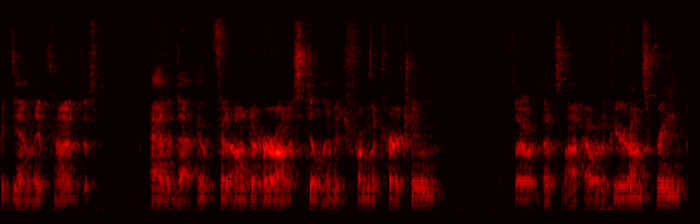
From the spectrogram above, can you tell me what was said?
again, they've kind of just added that outfit onto her on a still image from the cartoon. So that's not how it appeared on screen.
